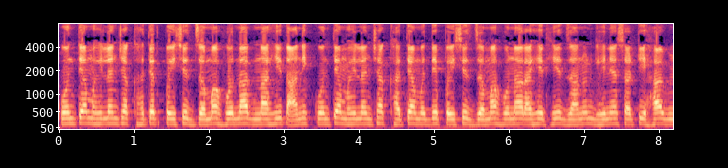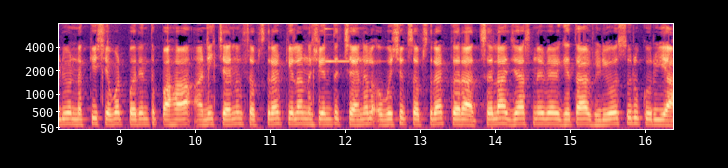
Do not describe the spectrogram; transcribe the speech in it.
कोणत्या महिलांच्या खात्यात पैसे जमा होणार नाहीत आणि कोणत्या महिलांच्या खात्यामध्ये पैसे जमा होणार आहेत हे जाणून घेण्यासाठी हा व्हिडिओ नक्की शेवटपर्यंत पहा आणि चॅनल सबस्क्राईब केला नसेल तर चॅनल अवश्य सबस्क्राईब करा. चला जास्त न वेळ घेता व्हिडिओ सुरू करूया.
